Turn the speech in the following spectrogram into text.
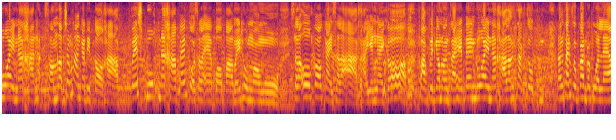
ด้วยนะคะสำหรับช่องทางการติดต่อค่ะ Facebook นะคะ แป้งกดสระแอปอปาไม่ทงงองูสระโอกอไก่สระอาค่ะ ยังไงก็ ฝากเป็นกำลังใจให้แป้งด้วยนะคะ หลังจากจบหลังจากจบการประกวดแล้ว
